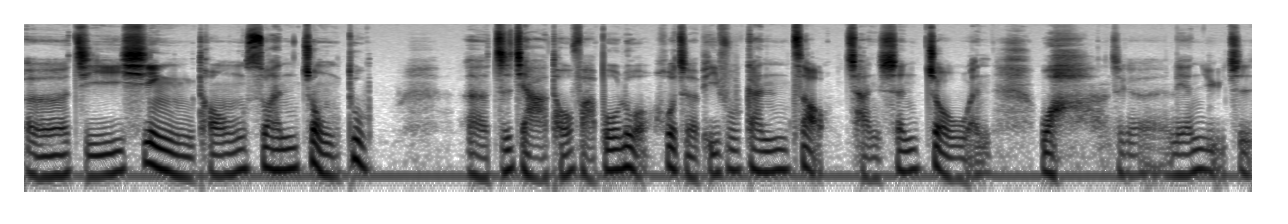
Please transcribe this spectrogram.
而急性酮酸中毒，呃，指甲、头发剥落或者皮肤干燥产生皱纹。哇，这个连宇智，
